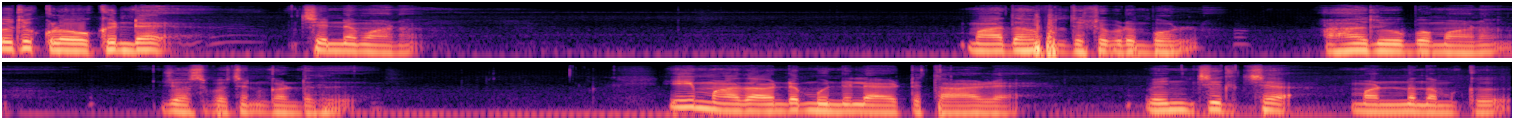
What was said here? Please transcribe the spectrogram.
ഒരു ക്ലോക്കിന്റെ ചിഹ്നമാണ്. മാതാവ് പ്രത്യക്ഷപ്പെടുമ്പോൾ ആ രൂപമാണ് ജോസഫ് അച്ഛൻ കണ്ടത്. ഈ മാതാവിന്റെ മുന്നിലായിട്ട് താഴെ വെഞ്ചിരിച്ച മണ്ണ് നമുക്ക്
